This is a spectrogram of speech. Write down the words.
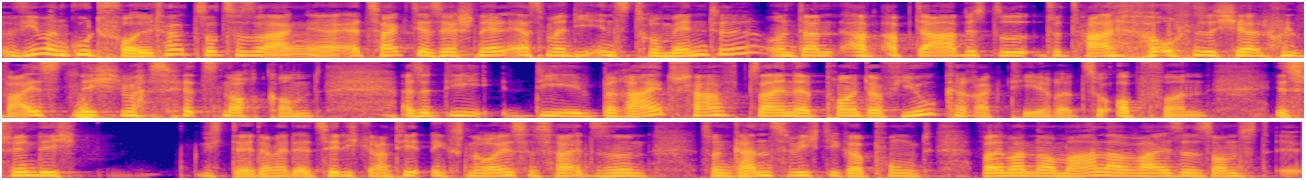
wie man gut foltert sozusagen. Ja, er zeigt dir sehr schnell erstmal die Instrumente und dann ab, ab da bist du total verunsichert und weißt nicht, was jetzt noch kommt. Also die, die Bereitschaft, seine Point-of-View-Charaktere zu opfern, ist, finde ich, ich, damit erzähle ich garantiert nichts Neues, ist halt so ein, so ein ganz wichtiger Punkt, weil man normalerweise sonst äh,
